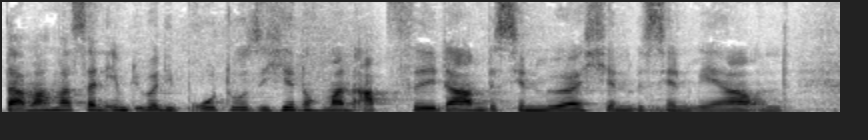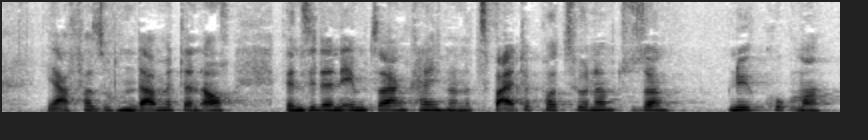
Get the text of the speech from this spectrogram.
Da machen wir es dann eben über die Brotdose. Hier nochmal ein Apfel, da ein bisschen Möhrchen, ein bisschen mehr. Und ja, versuchen damit dann auch, wenn sie dann eben sagen, kann ich noch eine zweite Portion haben, zu sagen, nee, guck mal,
